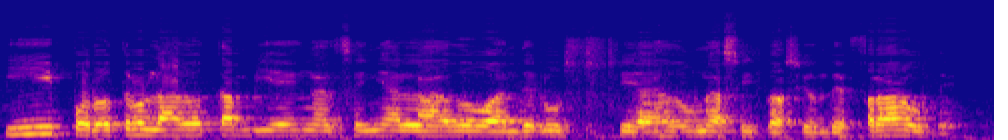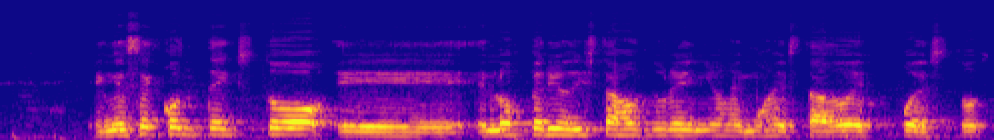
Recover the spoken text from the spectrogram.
y por otro lado también han señalado, han denunciado una situación de fraude. En ese contexto, eh, los periodistas hondureños hemos estado expuestos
